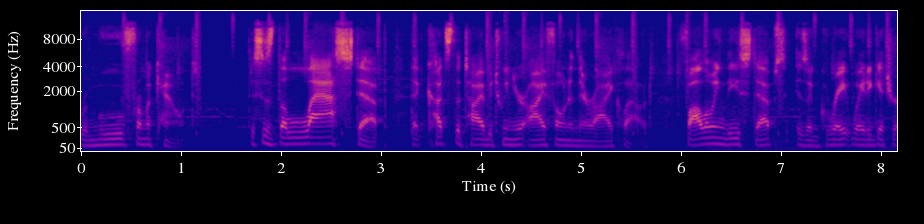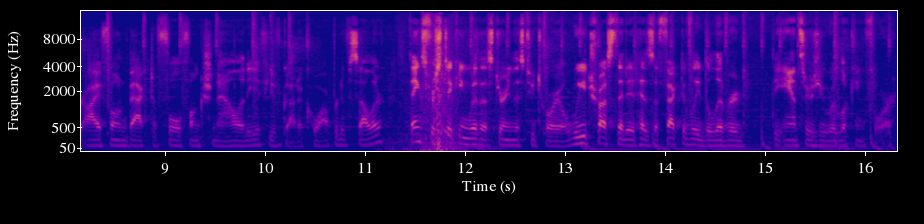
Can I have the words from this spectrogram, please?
Remove from Account. This is the last step that cuts the tie between your iPhone and their iCloud. Following these steps is a great way to get your iPhone back to full functionality if you've got a cooperative seller. Thanks for sticking with us during this tutorial. We trust that it has effectively delivered the answers you were looking for.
